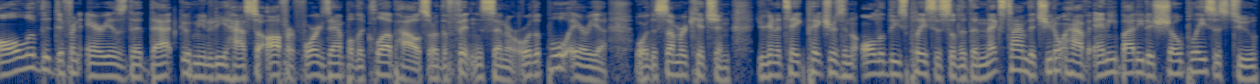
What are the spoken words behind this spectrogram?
all of the different areas that that community has to offer. For example, the clubhouse or the fitness center or the pool area or the summer kitchen. You're going to take pictures in all of these places so that the next time that you don't have anybody to show places to,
